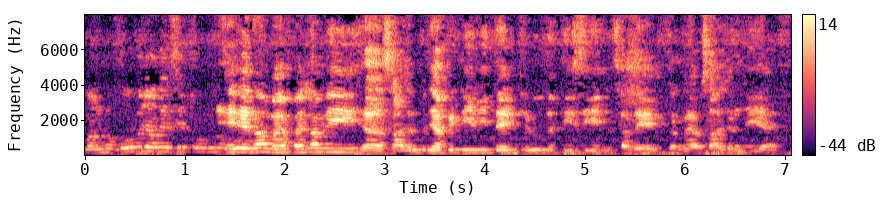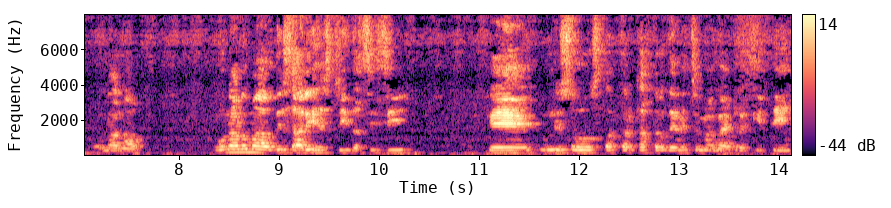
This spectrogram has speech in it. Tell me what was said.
ਮੰਨ ਲਓ ਕੋ ਵਜਾਉਂਦੇ ਸੀ ਟਰੂੰਗੀ ਇਹ ਨਾ ਮੈਂ ਪਹਿਲਾਂ ਵੀ ਸਾਜਨ ਪੰਜਾਬੀ ਟੀਵੀ ਤੇ ਇੰਟਰਵਿਊ ਦਿੱਤੀ ਸੀ ਸਾਡੇ ਗੁਰਨੈਬ ਸਾਜਨ ਜੀ ਹੈ ਉਹਨਾਂ ਨਾਲ। ਉਹਨਾਂ ਨੂੰ ਮੈਂ ਆਪਦੀ ਸਾਰੀ ਹਿਸਟਰੀ ਦੱਸੀ ਸੀ। ਕਿ 1977 78 ਦੇ ਵਿੱਚ ਮੈਂ ਮੈਟ੍ਰਿਕ ਕੀਤੀ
